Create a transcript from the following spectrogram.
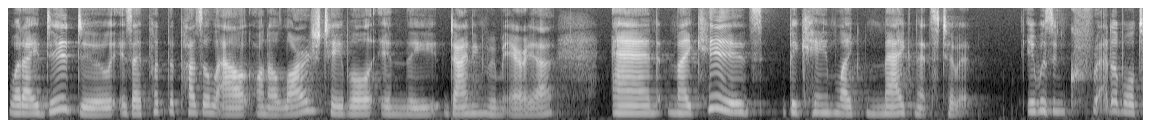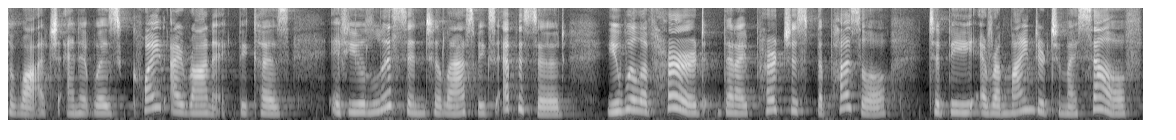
What I did do is I put the puzzle out on a large table in the dining room area, and my kids became like magnets to it. It was incredible to watch, and it was quite ironic because if you listened to last week's episode, you will have heard that I purchased the puzzle to be a reminder to myself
